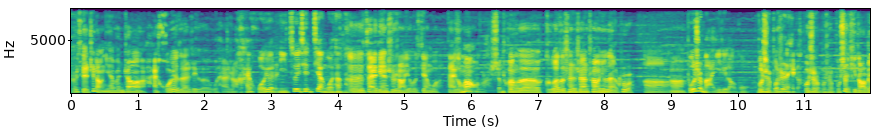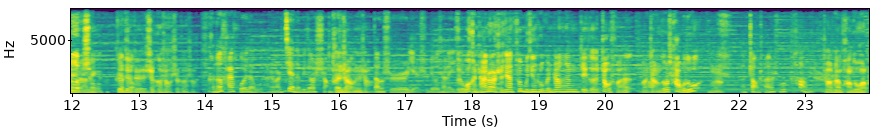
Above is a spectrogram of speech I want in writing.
而且这两年文章啊还活跃在这个舞台上。还活跃着。你最近见过他吗？呃，在电视上有见过，戴个帽子，什么穿个格子衬衫，穿个牛仔裤，啊啊不是马伊琍老公，不是不是那个，不是不是不是剃刀边缘那个，对对对，是歌手是歌手。可能还活跃在舞台上面，见的比较少，很少很少当时也是留下了一些。对我很长一段时间分不清楚文章跟这个赵传是吧，长得都差不多。嗯，啊赵传是不是胖点儿？赵传胖多了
